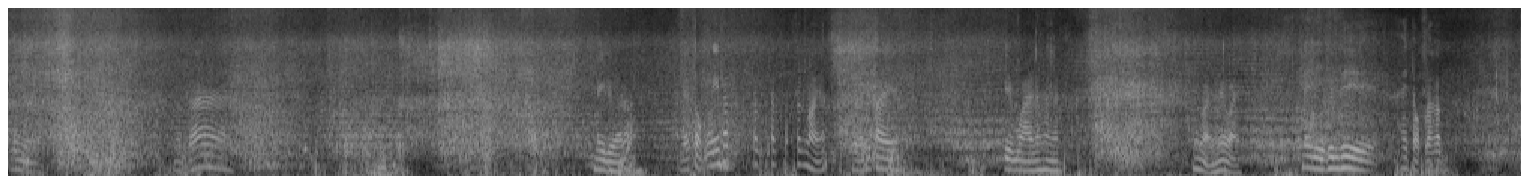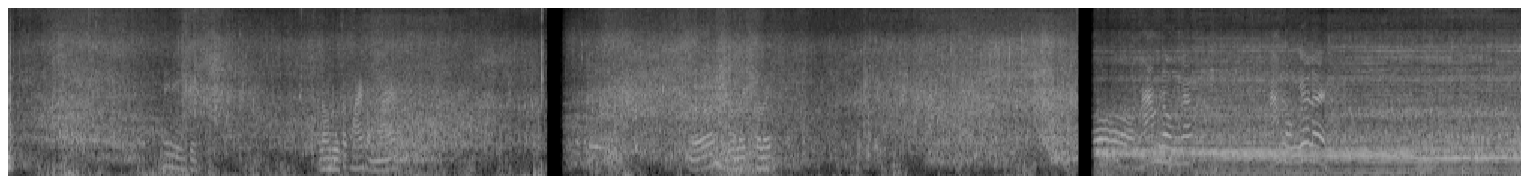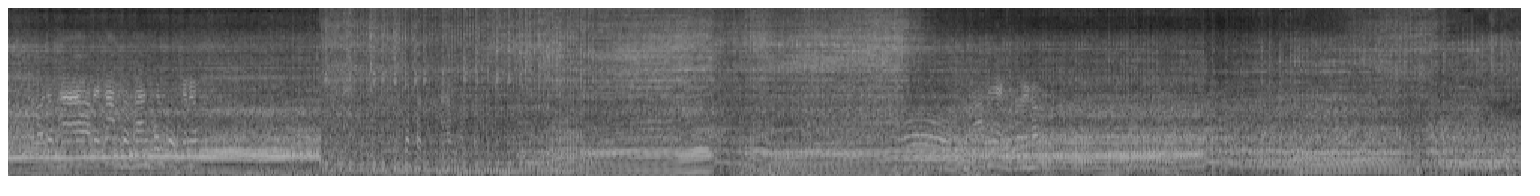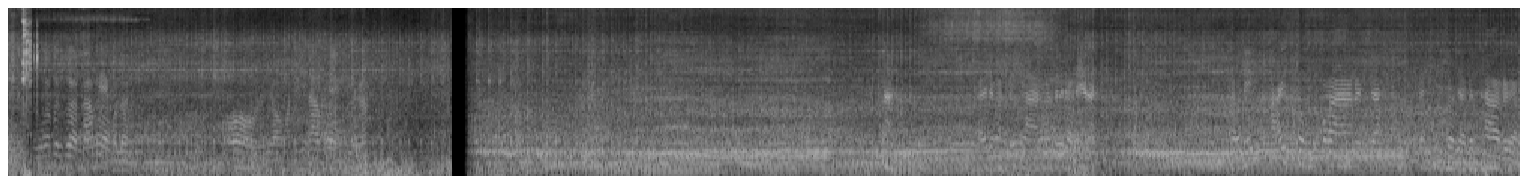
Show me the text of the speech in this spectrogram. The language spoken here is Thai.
นี่หมดแล้วไม่เหลือแล้วเดี๋ยวตกนี้สักสักสักสักหน่อยอะเดี๋ยวไปเกมวายแล้วทั้งนั้นไม่ไหวไม่ไหว ไม่มีพื้นที่ให้ตกแล้วครับ ไม่มีจริง ลองดูสักไม้สองไม้ เออตัวเล็กตัวเล็กโอ้ น้ำลงครับ น้ำลงเยอะเลย เราจะพาไปข้ามสะพานก้นตึกกันครับก้นตึกนะครับก้นตึกโอ้น้ำแห้งหมดเลยครับ ดูว่าเพื่อนๆน้ำแห้งหมดเลย โอ้ยอมมาทีน้ำแห้งเลยครับ น่ะใครจะมาซื้อปลาก็มาซื้อแถวนี้นะแถวนี้ขายส่งปลานะจ๊ะเป็นส่วนใหญ่เป็นท่าเรือ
